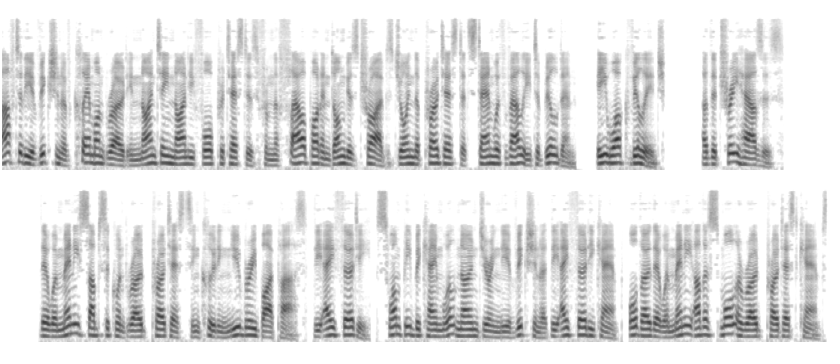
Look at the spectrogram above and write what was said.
After the eviction of Claremont Road in 1994 protesters from the Flowerpot and Dongas tribes joined the protest at Stanworth Valley to build an Ewok village of the tree houses. There were many subsequent road protests including Newbury Bypass, the A30, Swampy became well known during the eviction at the A30 camp, although there were many other smaller road protest camps.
